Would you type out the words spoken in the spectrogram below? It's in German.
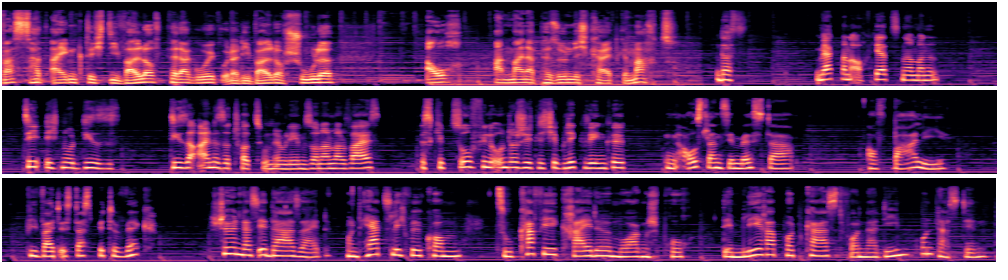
was hat eigentlich die Waldorfpädagogik oder die Waldorfschule auch an meiner Persönlichkeit gemacht? Das merkt man auch jetzt. Ne? Man sieht nicht nur dieses, diese eine Situation im Leben, sondern man weiß, es gibt so viele unterschiedliche Blickwinkel. Ein Auslandssemester auf Bali. Wie weit ist das bitte weg? Schön, dass ihr da seid und herzlich willkommen zu Kaffee, Kreide, Morgenspruch, dem Lehrer-Podcast von Nadine und Dustin.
